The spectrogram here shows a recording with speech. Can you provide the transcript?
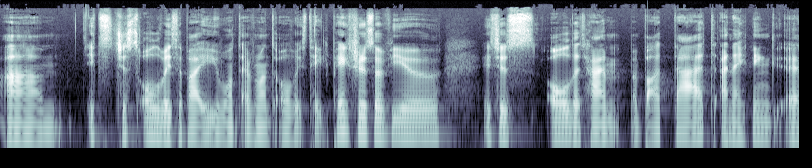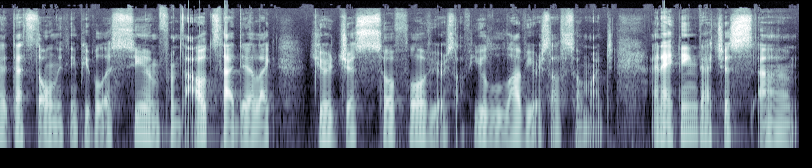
Um, it's just always about you. You want everyone to always take pictures of you. It's just all the time about that. And I think uh, that's the only thing people assume from the outside. They're like, you're just so full of yourself. You love yourself so much. And I think that just um,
